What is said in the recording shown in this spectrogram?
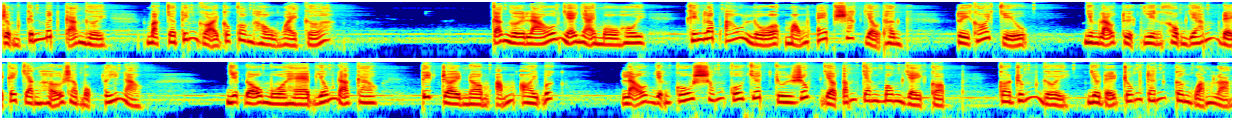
Trùm kín mít cả người, Mặc cho tiếng gọi của con hầu ngoài cửa. Cả người lão nhẹ nhại mồ hôi, Khiến lớp áo lụa mỏng ép sát vào thân. Tuy khó chịu, Nhưng lão tuyệt nhiên không dám để cái chăn hở ra một tí nào. Nhiệt độ mùa hè vốn đã cao, Tiết trời nồm ẩm oi bức. Lão vẫn cố sống cố chết chui rút vào tấm chăn bông dày cọp Co rúm người như để trốn tránh cơn hoảng loạn.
